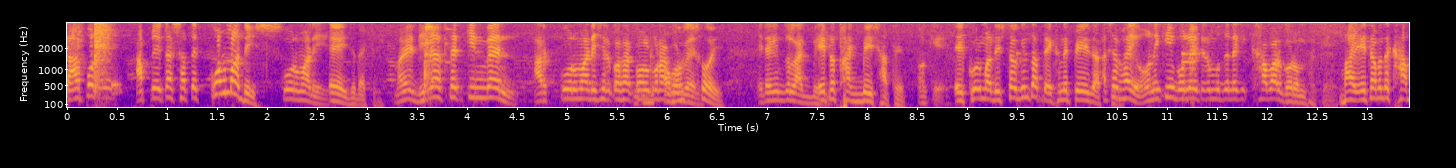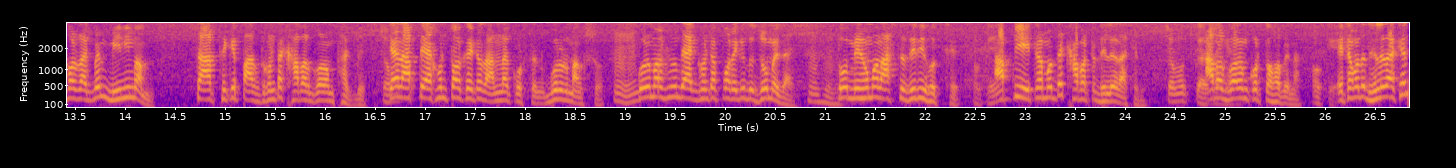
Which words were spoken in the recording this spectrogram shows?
তারপরে আপনি এটার সাথে কোরমা ডিশ কোরমারি এই যে দেখেন। মানে ডিনার সেট কিনবেন আর কোরমা ডিশের কথা কল্পনা করবেন। অবশ্যই। এটা কিন্তু লাগবে। এটা থাকবেই সাথে। ওকে। এই কোরমা ডিশটাও কিন্তু আপনি এখানে পেয়ে যাচ্ছেন। আচ্ছা ভাই অনেকেই বলে এটার মধ্যে নাকি খাবার গরম থাকে। ভাই এটার মধ্যে খাবার রাখবেন মিনিমাম চার থেকে পাঁচ ঘণ্টা খাবার গরম থাকবে। কেন আপনি এখন তরকারিটা রান্না করছেন গরুর মাংস। গরুর মাংস কিন্তু এক ঘণ্টা পরে কিন্তু জমে যায়। তো মেহমান আসতে দেরি হচ্ছে। আপনি এটার মধ্যে খাবারটা ঢেলে রাখেন। আবার গরম করতে হবে না. এটার মধ্যে ঢেলে রাখেন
